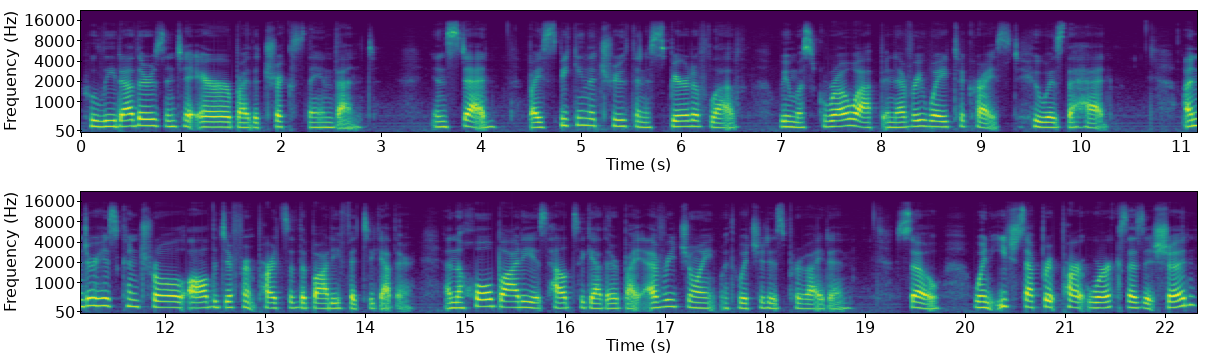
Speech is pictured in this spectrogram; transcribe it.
who lead others into error by the tricks they invent. Instead, by speaking the truth in a spirit of love, we must grow up in every way to Christ, who is the head. Under his control, all the different parts of the body fit together, and the whole body is held together by every joint with which it is provided. So, when each separate part works as it should,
